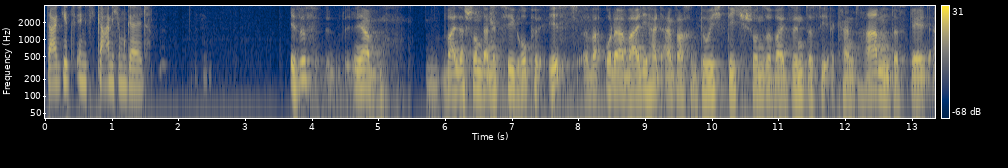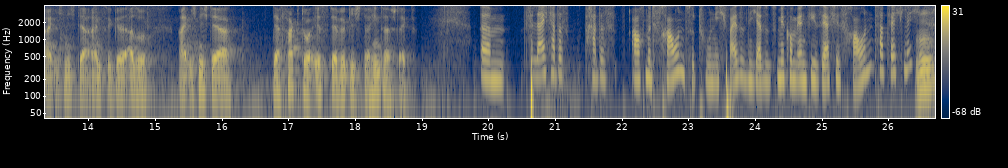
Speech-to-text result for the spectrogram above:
da geht es irgendwie gar nicht um Geld. Ist es, ja, weil das schon deine Zielgruppe ist oder weil die halt einfach durch dich schon so weit sind, dass sie erkannt haben, dass Geld eigentlich nicht der einzige, also eigentlich nicht der, der Faktor ist, der wirklich dahinter steckt? Ähm, vielleicht hat es, hat es auch mit Frauen zu tun. Ich weiß es nicht. Also zu mir kommen irgendwie sehr viele Frauen tatsächlich. Mhm.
